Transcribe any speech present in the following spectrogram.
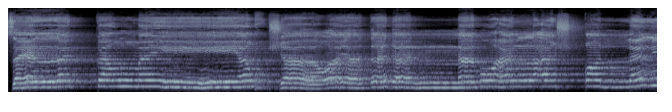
سيذكر من يخشى ويتجنبها الأشقى الذي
